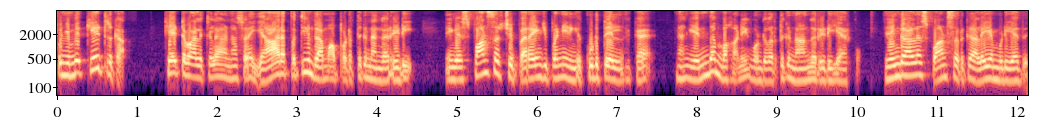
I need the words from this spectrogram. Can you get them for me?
கொஞ்சம் பேர் கேட்டிருக்கா. கேட்ட வாழ்க்கையில நான் சொன்னேன் யாரை பற்றியும் ட்ராமா போடுறதுக்கு நாங்கள் ரெடி நீங்கள் ஸ்பான்சர்ஷிப் அரேஞ்ச் பண்ணி நீங்கள் கொடுத்தேன்னாக்க நாங்கள் எந்த மகானையும் கொண்டு வரதுக்கு நாங்கள் ரெடியாக இருக்கோம். எங்களால் ஸ்பான்சருக்கு அலைய முடியாது.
